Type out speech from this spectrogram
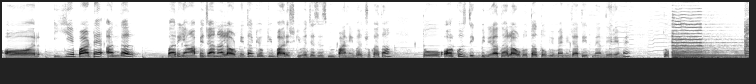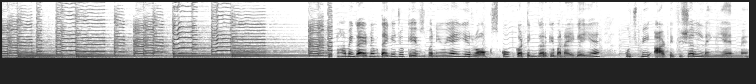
और ये पार्ट है अंदर, पर यहाँ पे जाना अलाउड नहीं था क्योंकि बारिश की वजह से इसमें पानी भर चुका था। तो और कुछ दिख भी नहीं रहा था अलाउड होता तो भी मैं नहीं जाती इतने अंधेरे में। तो हमें गाइड ने बताया कि जो केव्स बनी हुई हैं, ये रॉक्स को कटिंग करके बनाई गई हैं, कुछ भी आर्टिफिशियल नहीं है इनमें।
